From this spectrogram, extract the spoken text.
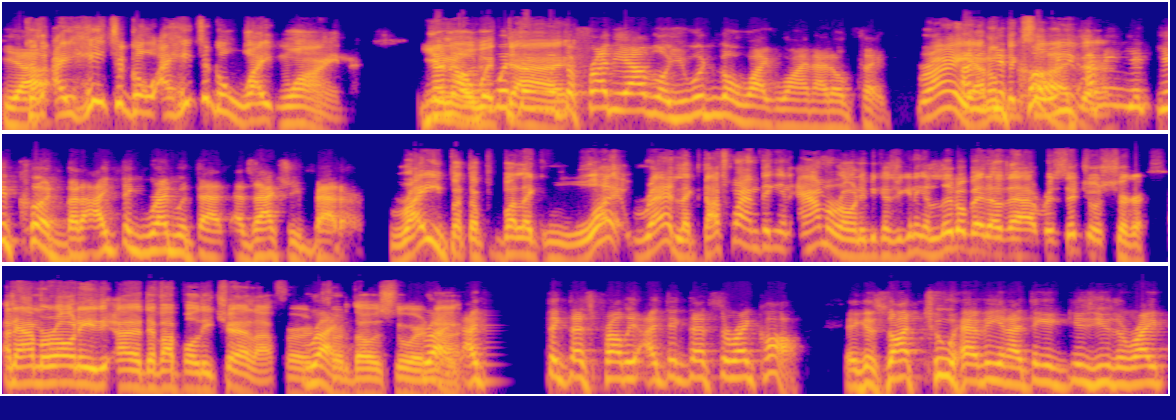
Yeah. Because I hate to go, I hate to go white wine. You no, know, no, with, with, that. the, with the Fra Diavolo, you wouldn't go white wine, I don't think. Right. I, mean, I don't think could. so either. I mean, you, you could, but I think red with that is actually better. Right, but the but like what red? Like that's why I'm thinking Amarone because you're getting a little bit of that residual sugar. An Amarone uh, de Valpolicella for Right. for those who are Right. not. I think that's probably I think that's the right call. It's not too heavy, and I think it gives you the right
